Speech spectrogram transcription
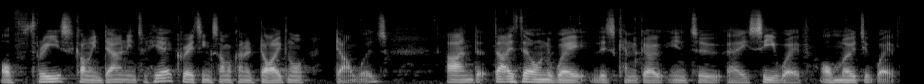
of threes coming down into here creating some kind of diagonal downwards. And that is the only way this can go into a C wave or motive wave.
